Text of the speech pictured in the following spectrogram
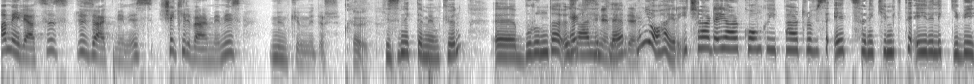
ameliyatsız düzeltmemiz, şekil vermemiz mümkün müdür? Evet. Kesinlikle mümkün. Ee, burunda özellikle yok hayır içeride eğer konka hipertrofisi et hani kemikte eğrilik gibi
